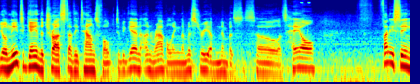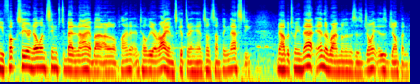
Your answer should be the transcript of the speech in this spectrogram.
You'll need to gain the trust of the townsfolk to begin unraveling the mystery of Nimbus. So let's hail. Funny seeing you folks here. No one seems to bat an eye about our little planet until the Orions get their hands on something nasty. Now between that and the Romulans, joint is jumping.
